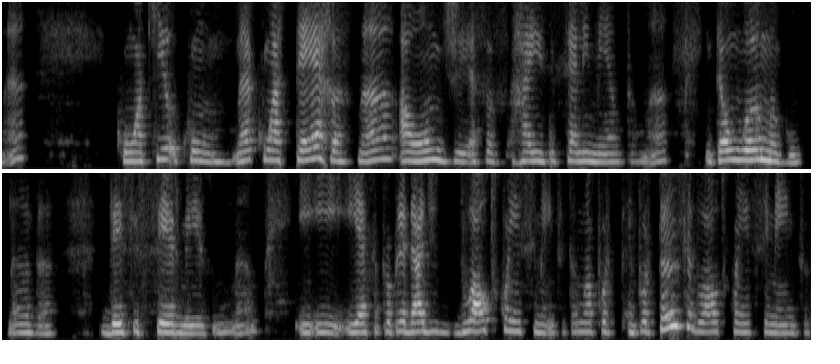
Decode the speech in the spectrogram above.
né? Com aquilo, com, né, com a terra, né, aonde essas raízes se alimentam, né? Então o âmago, né, da, desse ser mesmo, né? E, e, e, essa propriedade do autoconhecimento. Então a, importância do autoconhecimento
